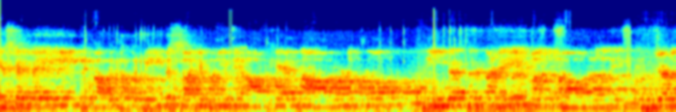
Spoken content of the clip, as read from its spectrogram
ਇਸੇ ਲਈ ਭਗਤ ਕਬੀਰ ਸਾਹਿਬ ਜੀ ਨੇ ਆਖਿਆ, ਧਾਵਣ ਕੋ ਤੀਰਥ ਘੜੇ ਮਨ ਬਾਵਰਾ ਦੇ ਪੂਜਣ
